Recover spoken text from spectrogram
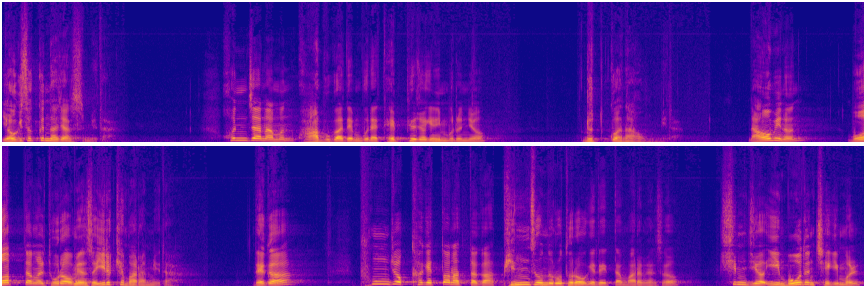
여기서 끝나지 않습니다. 혼자 남은 과부가 된 분의 대표적인 인물은요, 룻과 나옵니다. 나오미는 모압 땅을 돌아오면서 이렇게 말합니다. 내가 풍족하게 떠났다가 빈손으로 돌아오게 됐다 말하면서 심지어 이 모든 책임을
